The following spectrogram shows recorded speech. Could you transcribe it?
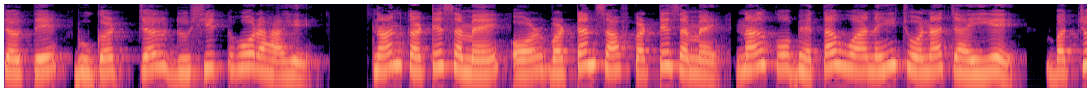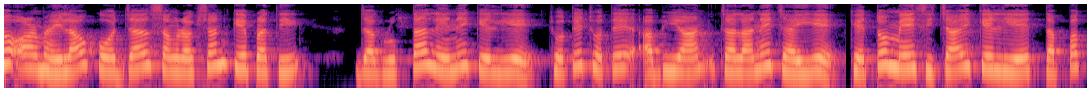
चलते भूगर्भ जल दूषित हो रहा है। स्नान करते समय और बर्तन साफ़ करते समय नल को बहता हुआ नहीं छोड़ना चाहिए। बच्चों और महिलाओं को जल संरक्षण के प्रति जागरूकता लेने के लिए छोटे छोटे अभियान चलाने चाहिए। खेतों में सिंचाई के लिए तपक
